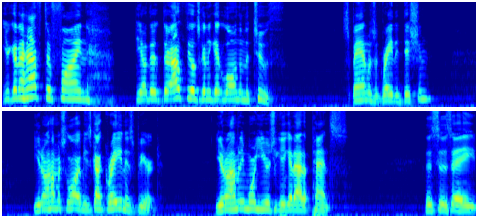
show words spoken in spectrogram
you're going to have to find. You know, their, their outfield's going to get long in the tooth. Span was a great addition. You don't know how much longer? I mean, he's got gray in his beard. You don't know how many more years you can get out of Pence. This is a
